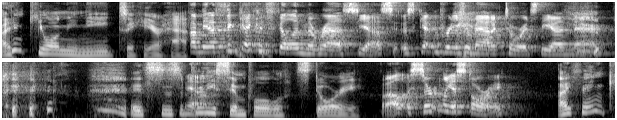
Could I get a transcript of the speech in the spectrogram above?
I think you only need to hear half. I mean, I think I could fill in the rest. Yes, it was getting pretty dramatic towards the end there. it's just a yeah. pretty simple story. Well, it was certainly a story. I think.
